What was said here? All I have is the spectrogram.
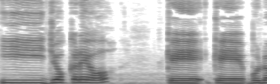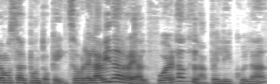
Y yo creo que, que volvemos al punto, ok, sobre la vida real, fuera de la película,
